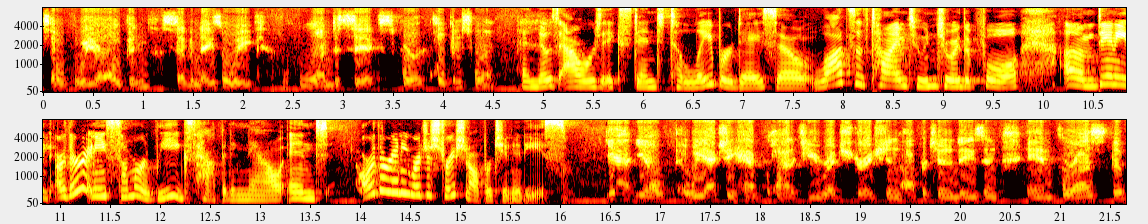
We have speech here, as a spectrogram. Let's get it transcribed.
So we are open seven days a week, one to six for open swim. And those hours extend to Labor Day, so lots of time to enjoy the pool. Um, Danny, are there any summer leagues happening now? And are there any registration opportunities? Yeah, you know, we actually have quite a few registration opportunities, and and for us, the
